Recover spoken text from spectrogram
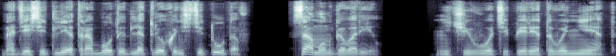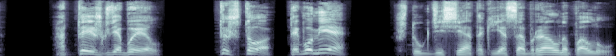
на десять лет работы для трех институтов. Сам он говорил. Ничего теперь этого нет. А ты ж где был? Ты что, ты в уме? Штук десяток я собрал на полу.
